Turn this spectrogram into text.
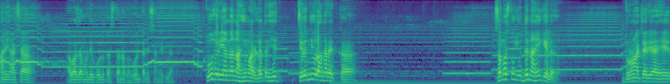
आणि अशा आवाजामध्ये बोलत असताना भगवंताने सांगितलं तू जर यांना नाही मारलं तर हे चिरंजीव राहणार आहेत का? समज तू युद्ध नाही केलं. द्रोणाचार्य आहेत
